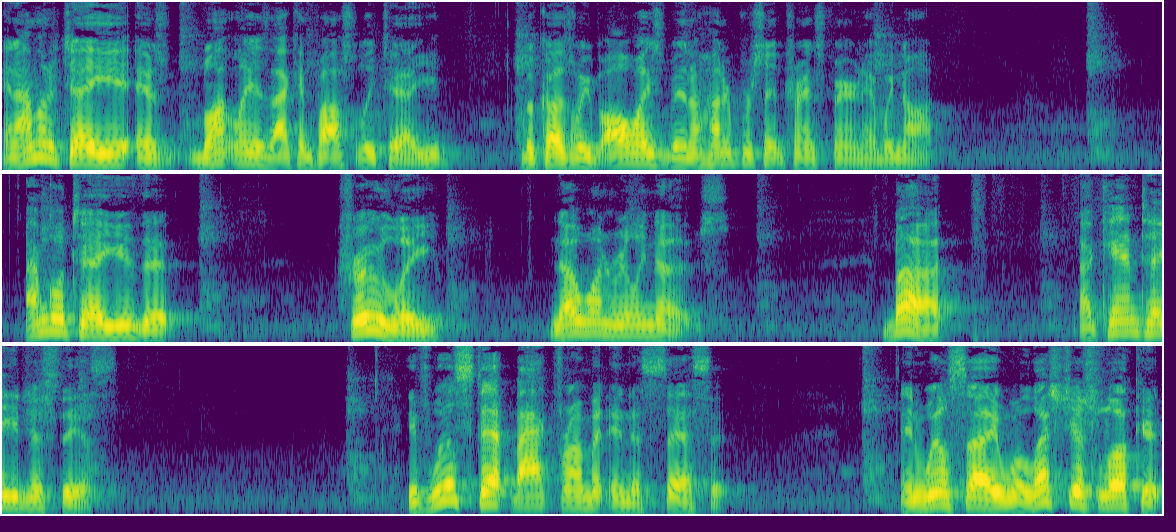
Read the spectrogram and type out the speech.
And I'm going to tell you as bluntly as I can possibly tell you, because we've always been 100% transparent, have we not? I'm going to tell you that truly no one really knows. But I can tell you just this. If we'll step back from it and assess it, and we'll say, well, let's just look at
